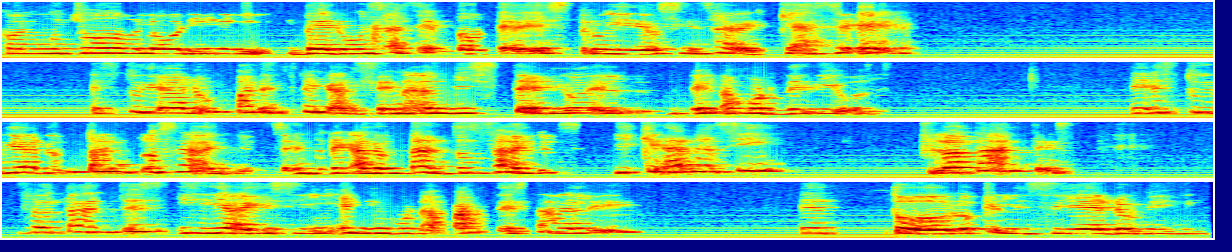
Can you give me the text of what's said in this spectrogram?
con mucho dolor y ver un sacerdote destruido sin saber qué hacer. Estudiaron para entregarse al misterio del, del amor de Dios. Estudiaron tantos años, entregaron tantos años y quedan así, flotantes, flotantes y ahí sí en ninguna parte sale todo lo que le hicieron y,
